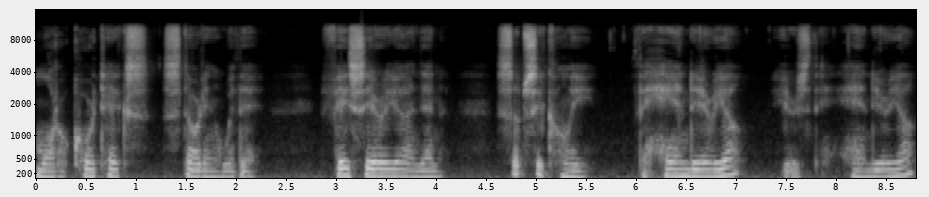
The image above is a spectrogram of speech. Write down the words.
motor cortex, starting with the face area and then subsequently the hand area. Here's the hand area.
